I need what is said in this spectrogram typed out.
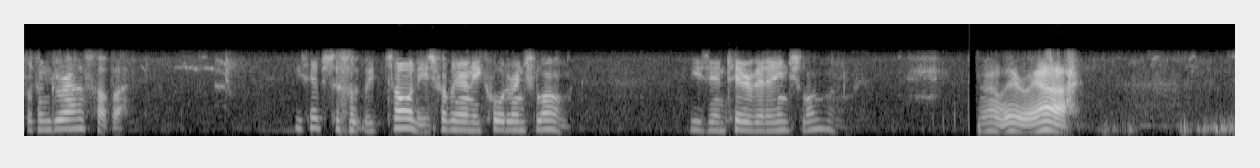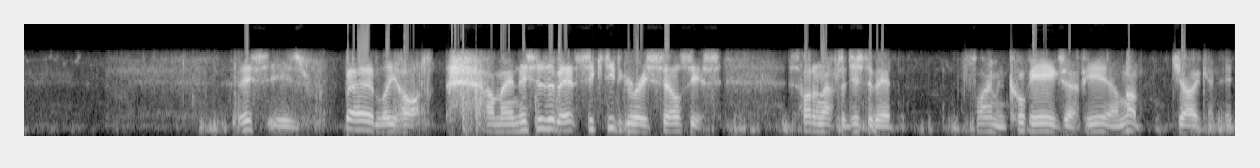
flipping grasshopper. He's absolutely tiny. He's probably only a quarter inch long. He's antenna about an inch long. Well, there we are. This is badly hot. I mean, this is about 60 degrees Celsius. It's hot enough to just about flame and cook eggs up here. I'm not joking. It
